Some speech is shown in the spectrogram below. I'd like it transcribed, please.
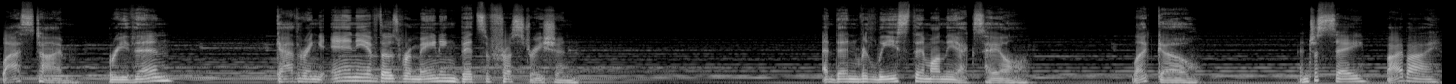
Last time, breathe in, gathering any of those remaining bits of frustration and then release them on the exhale. Let go and just say bye bye.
